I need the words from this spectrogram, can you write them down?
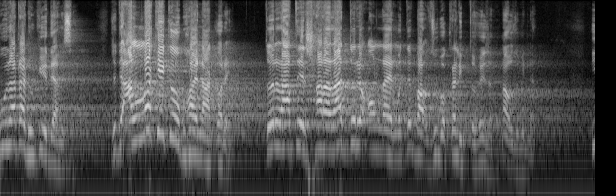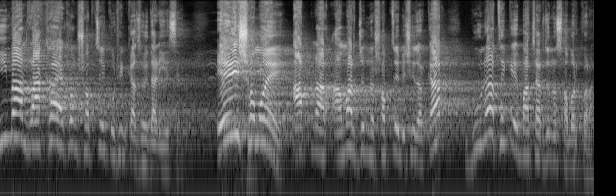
গুণাটা ঢুকিয়ে দেওয়া হয়েছে। যদি আল্লাহকে কেউ ভয় না করে তাহলে রাতের সারা রাত ধরে অন্যায়ের মধ্যে যুবকরা লিপ্ত হয়ে যাবে। নাউজুবিল্লাহ। ইমান রাখা এখন সবচেয়ে কঠিন কাজ হয়ে দাঁড়িয়েছে। এই সময়ে আপনার আমার জন্য সবচেয়ে বেশি দরকার গুণা থেকে বাঁচার জন্য সবর করা।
